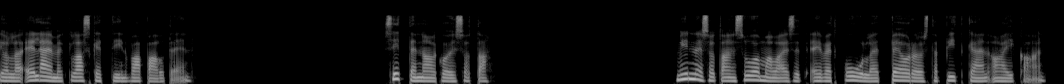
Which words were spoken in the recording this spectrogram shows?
jolla eläimet laskettiin vapauteen. Sitten alkoi sota. Minnesotan suomalaiset eivät kuulleet peuroista pitkään aikaan.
